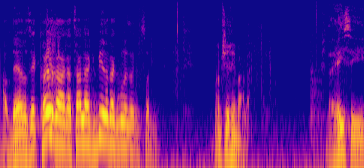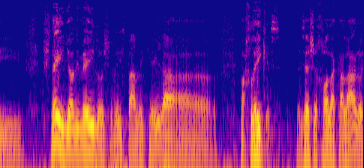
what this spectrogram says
על דרך זה קוירה רצה להגביר את הגבורס נגד החסודים. ממשיכים הלאה. שני עניונים אלו של איספר לקרח, מחלקס. וזה שחולק על הארון,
